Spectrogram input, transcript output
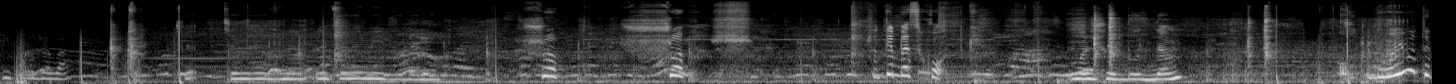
кріпер живе? Це, це, не, це не мій будинок. Що, що, що ти без ходки? Може бути, да? Ми так,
